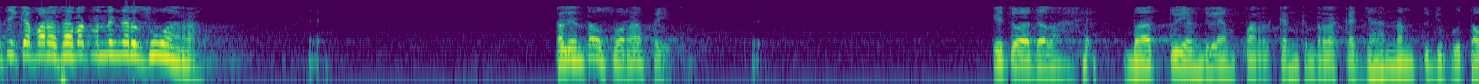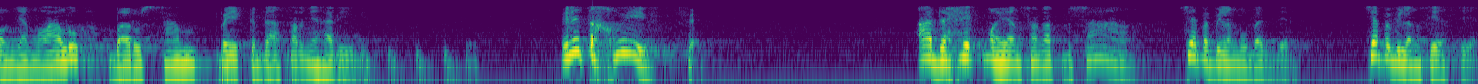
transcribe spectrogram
ketika para sahabat mendengar suara. Kalian tahu suara apa itu? Itu adalah batu yang dilemparkan ke neraka jahanam 70 tahun yang lalu baru sampai ke dasarnya hari ini. Ini takhwif. Ada hikmah yang sangat besar Siapa bilang mubazir? Siapa bilang sia-sia?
